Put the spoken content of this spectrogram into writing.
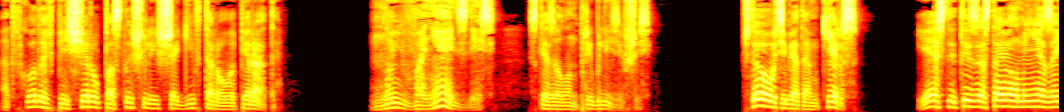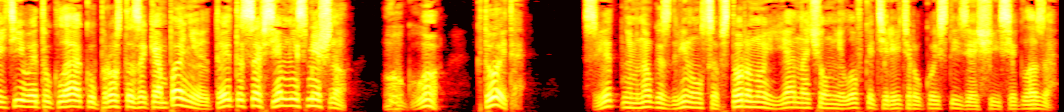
От входа в пещеру послышались шаги второго пирата. «Ну и воняет здесь», — сказал он, приблизившись. «Что у тебя там, Кирс? Если ты заставил меня зайти в эту клаку просто за компанию, то это совсем не смешно». «Ого! Кто это?» Свет немного сдвинулся в сторону, и я начал неловко тереть рукой слезящиеся глаза.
